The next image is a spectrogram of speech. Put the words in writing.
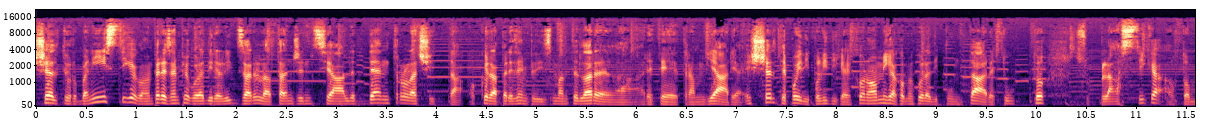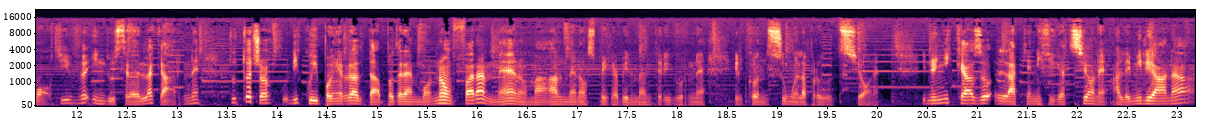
scelte urbanistiche come per esempio quella di realizzare la tangenziale dentro la città o quella per esempio di smantellare la rete tranviaria e scelte poi di politica economica come quella di puntare tutto su plastica, automotive, industria della carne, tutto ciò di cui poi in realtà potremmo non fare a meno ma almeno auspicabilmente ridurne il consumo e la produzione. In ogni caso la pianificazione all'emiliana,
